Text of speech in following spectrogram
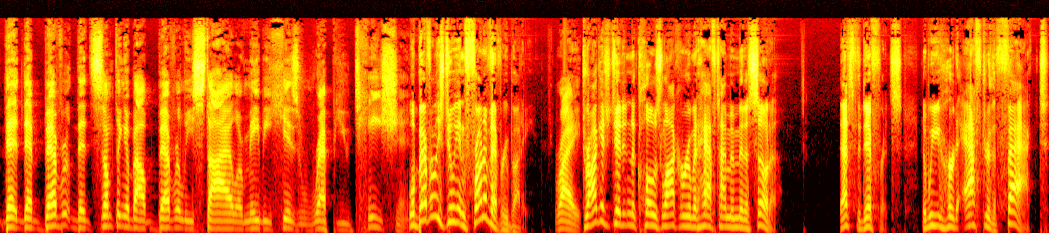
that that Bever that something about Beverley's style or maybe his reputation. Well, Beverley's doing it in front of everybody. right. Dragic did it in a closed locker room at halftime in Minnesota. That's the difference. That we heard after the fact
